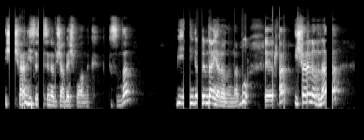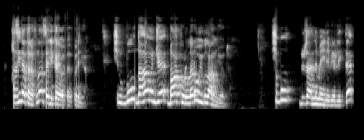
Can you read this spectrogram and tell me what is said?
işveren hissesine düşen 5 puanlık kısımdan bir indirimden yararlanırlar. Bu e, tutar işveren adına hazine tarafından SGK'ya ödeniyor. Şimdi bu daha önce bağ kurullara uygulanmıyordu. Şimdi bu düzenleme ile birlikte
